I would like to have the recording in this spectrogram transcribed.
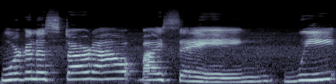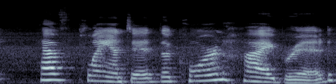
We're going to start out by saying we have planted the corn hybrid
